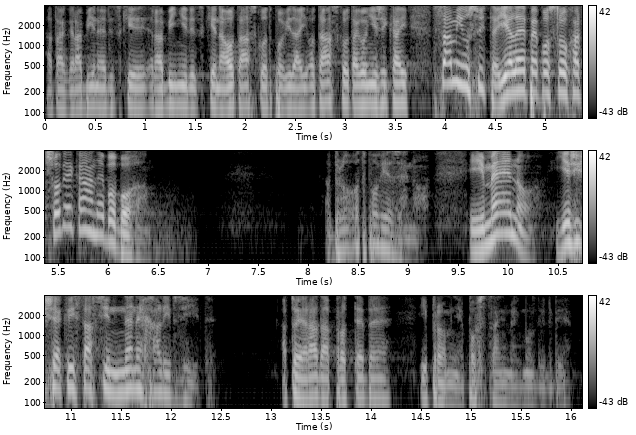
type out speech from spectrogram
A tak rabíny vždycky, rabíni vždycky na otázku odpovídají otázkou, tak oni říkají, sami usuďte, je lépe poslouchat člověka nebo Boha? A bylo odpovězeno. Jméno Ježíše Krista si nenechali vzít. A to je rada pro tebe i pro mě. Povstaňme k modlitbě.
